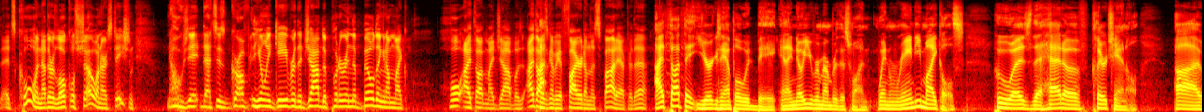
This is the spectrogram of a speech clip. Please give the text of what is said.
"It's cool. Another local show on our station." No, it- that's his girlfriend. He only gave her the job to put her in the building, and I'm like, "Oh!" I thought my job was. I thought I was gonna get fired on the spot after that. I thought that your example would be, and I know you remember this one, when Randy Michaels, who was the head of Clear Channel, uh,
